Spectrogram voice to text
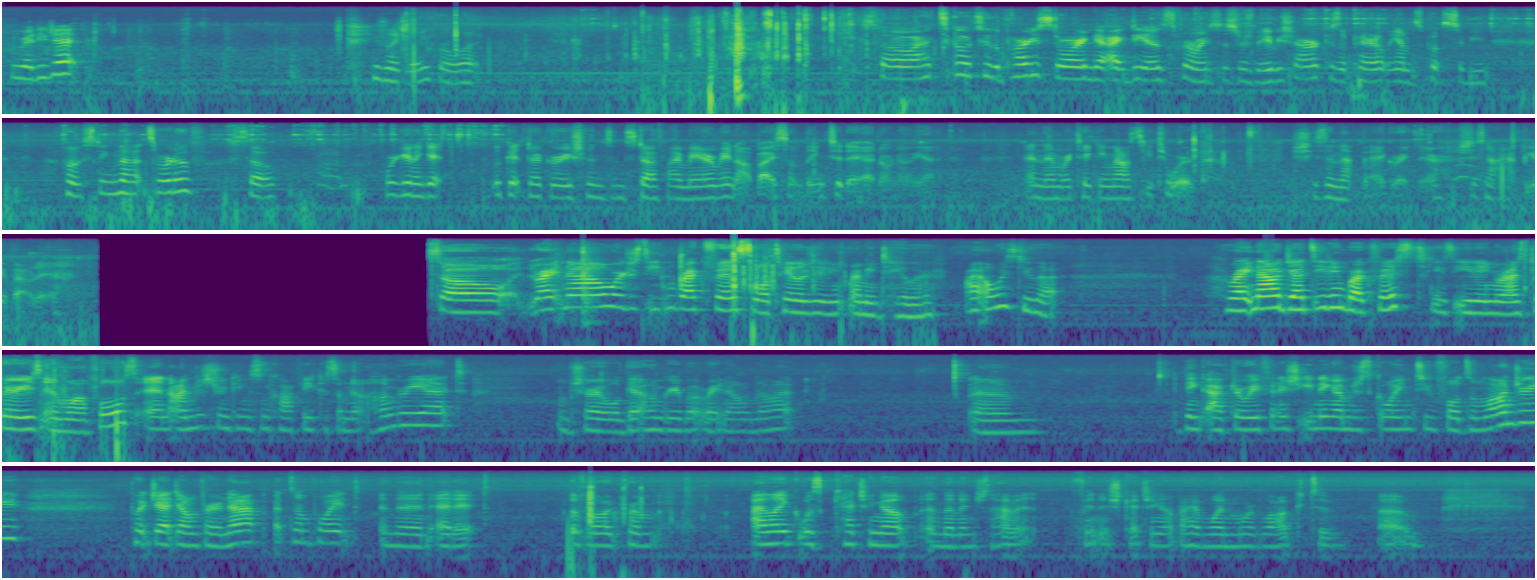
You ready, Jet? He's like, ready for what? So I had to go to the party store and get ideas for my sister's baby shower because apparently I'm supposed to be hosting that sort of. So we're gonna get look at decorations and stuff. I may or may not buy something today. I don't know yet. And then we're taking Mousy to work. She's in that bag right there. She's not happy about it. So right now we're just eating breakfast while Taylor's eating. I mean Taylor. I always do that. Right now Jet's eating breakfast. He's eating raspberries and waffles, and I'm just drinking some coffee because I'm not hungry yet. I'm sure I will get hungry, but right now I'm not. Um, I think after we finish eating, I'm just going to fold some laundry, put Jet down for a nap at some point, and then edit the vlog from. I like was catching up, and then I just haven't finished catching up. I have one more vlog to um,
